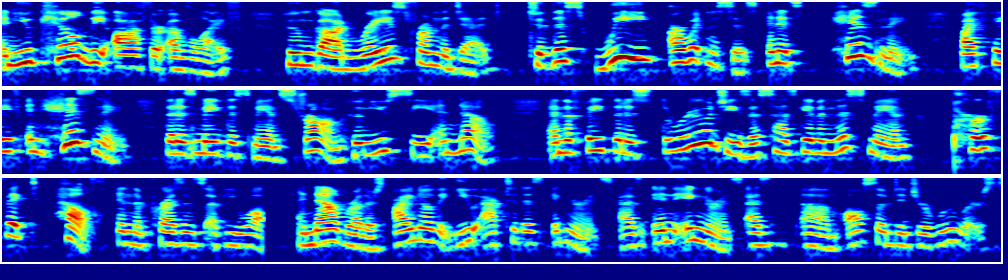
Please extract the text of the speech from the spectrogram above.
And you killed the author of life, whom God raised from the dead. To this we are witnesses, and it's his name, by faith in his name, that has made this man strong, whom you see and know. And the faith that is through Jesus has given this man perfect health in the presence of you all. And now, brothers, I know that you acted as ignorance, as in ignorance, as um, also did your rulers.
